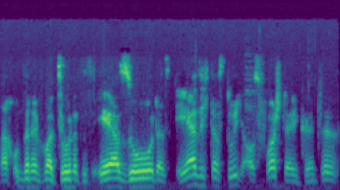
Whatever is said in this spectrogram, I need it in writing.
nach unseren Informationen ist es eher so, dass er sich das durchaus vorstellen könnte,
